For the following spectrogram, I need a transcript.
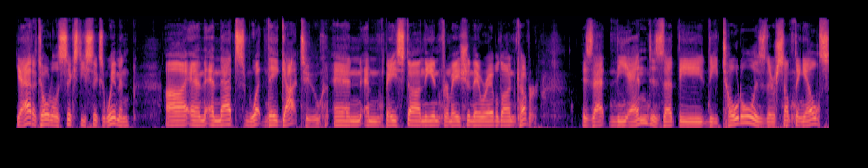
you had a total of 66 women. Uh, and and that's what they got to, and and based on the information they were able to uncover. Is that the end? Is that the the total? Is there something else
